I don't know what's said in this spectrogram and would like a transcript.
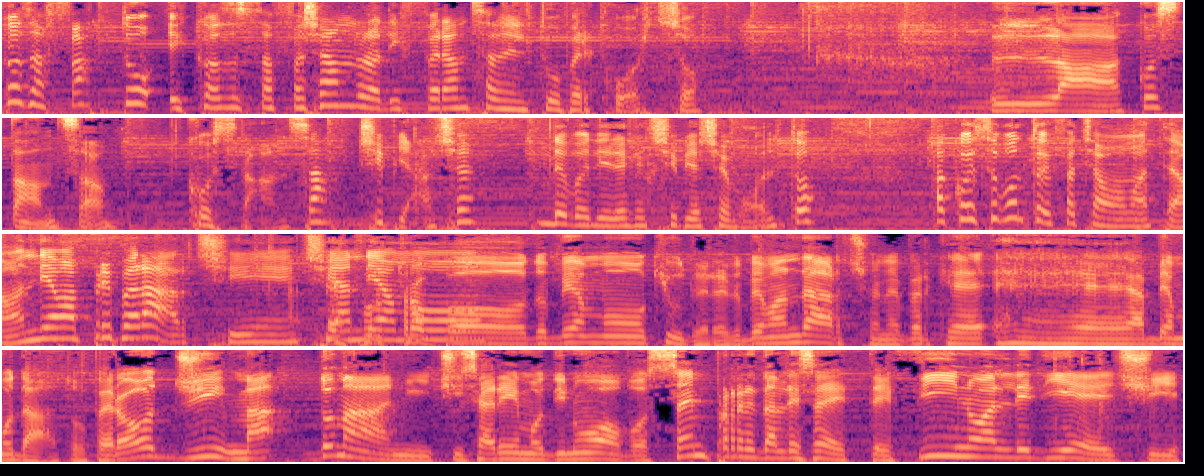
cosa ha fatto e cosa sta facendo la differenza nel tuo percorso? La costanza. Costanza, ci piace. Devo dire che ci piace molto. A questo punto che facciamo Matteo? Andiamo a prepararci? Ci Eh, andiamo Purtroppo dobbiamo chiudere, dobbiamo andarcene perché eh, abbiamo dato per oggi, ma domani ci saremo di nuovo sempre dalle 7 fino alle 10,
